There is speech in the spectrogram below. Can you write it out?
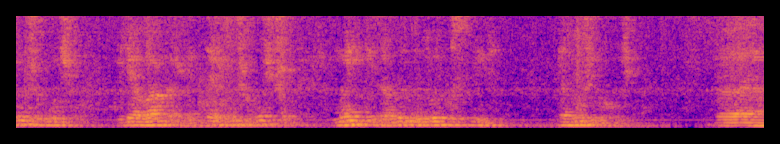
дуже хочу, і я вам кажу, я теж дуже хочу, щоб ми і зробили той пустий. Я дуже його хочу. Е,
